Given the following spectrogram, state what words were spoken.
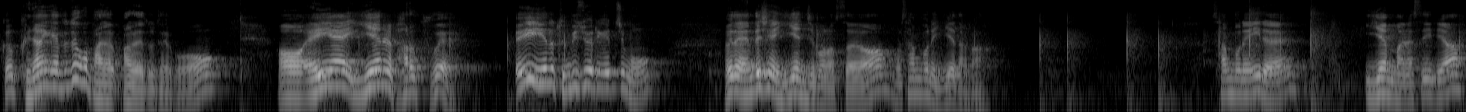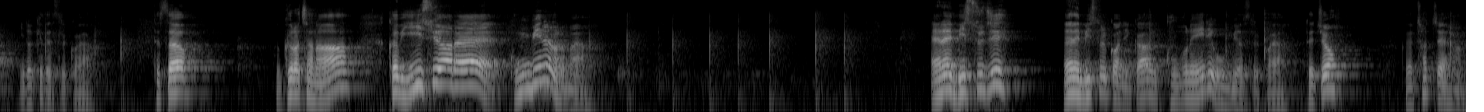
그럼 그냥 해도 되고 바- 바로 해도 되고 어, a의 2n을 바로 구해. a 2n은 등비수열이겠지 뭐. 여기다 n 대신에 2n 집어넣었어요. 3분의 2에다가 3분의 1에 2n-1이야? 이렇게 됐을 거야. 됐어요? 그렇잖아. 그럼 이 수열의 공비는 얼마야? n의 미수지? N의 미수일 거니까 9분의 1이 공비였을 거야. 됐죠? 그 첫째 항.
